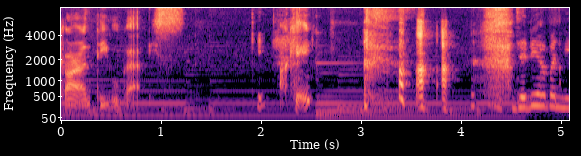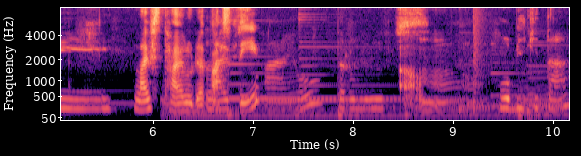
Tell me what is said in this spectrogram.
guarantee you guys. Oke. Oke, jadi apa nih lifestyle udah pasti. lifestyle terus Um, hobi kita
